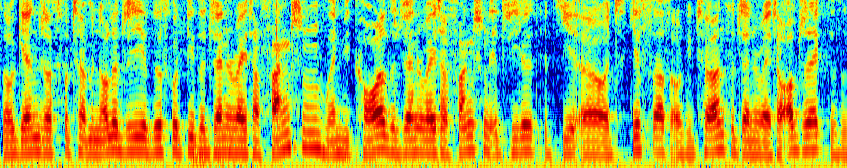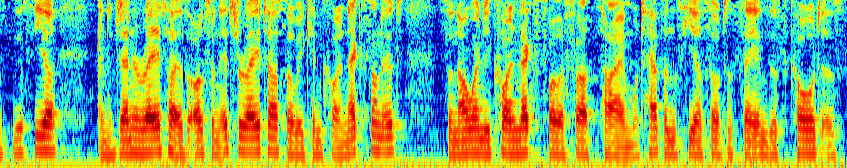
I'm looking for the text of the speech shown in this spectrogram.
so again, just for terminology, this would be the generator function. When we call the generator function, it, yield, it, uh, it gives us or returns a generator object. This is this here. And the generator is also an iterator, so we can call next on it. So now when we call next for the first time, what happens here, so to say, in this code is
